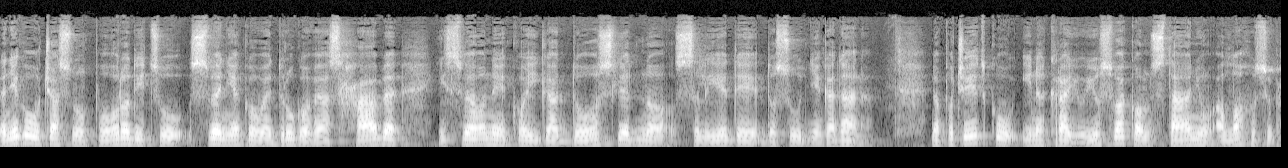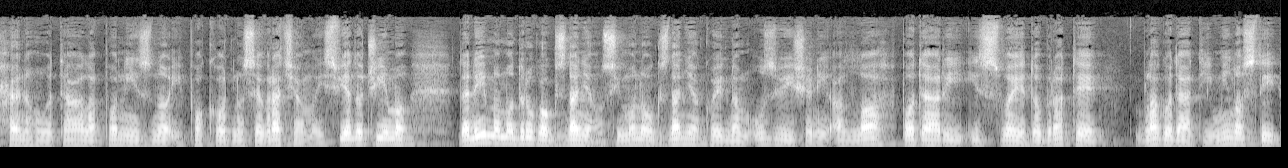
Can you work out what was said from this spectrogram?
na njegovu časnu porodicu, sve njegove drugove ashabe i sve one koji ga dosljedno slijede do sudnjega dana. Na početku i na kraju i u svakom stanju Allahu subhanahu wa ta'ala ponizno i pokorno se vraćamo i svjedočimo da ne imamo drugog znanja osim onog znanja kojeg nam uzvišeni Allah podari iz svoje dobrote, blagodati i milosti,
